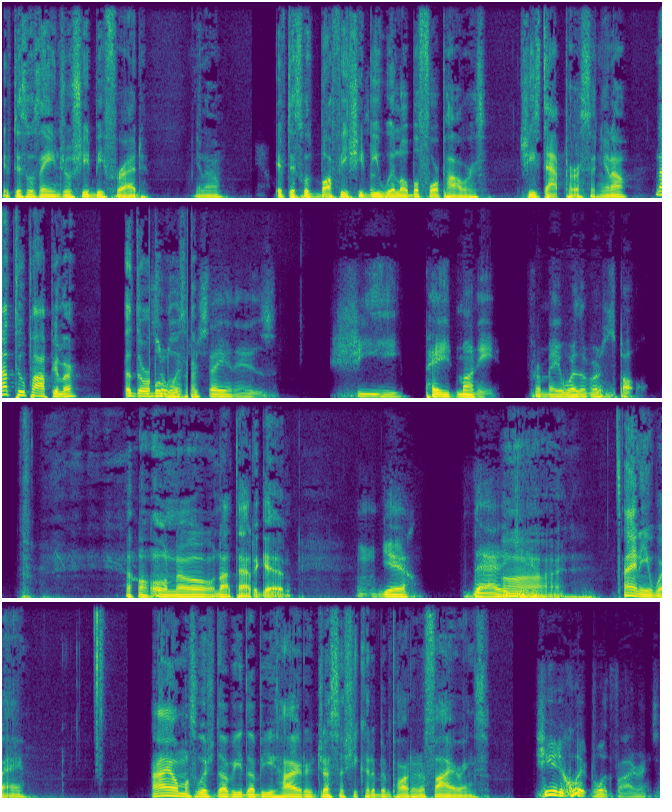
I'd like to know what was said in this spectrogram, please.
If this was Angel, she'd be Fred. You know, if this was Buffy, she'd be Willow before Powers. She's that person. You know, not too popular, adorable So what loser. you're saying is she paid money for Mayweather versus Paul. Oh no, not that again. Mm, Yeah, that again. Anyway, I almost wish WWE hired her just so she could have been part of the firings. She need to quit before the firings.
